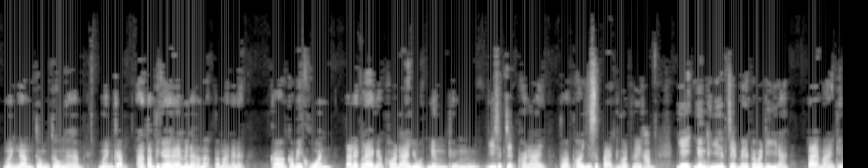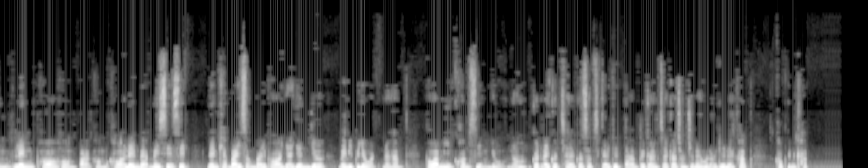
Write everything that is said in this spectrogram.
เหมือนน้ำท่วมทุ่งนะครับ เหมือนกับอาตำพริกอะไรแม่น้ำอะประมาณนั้นอะก็ก็ไม่ควรแต่แรกๆอะพอได้อยู่1ถึง27 พอได้ แต่ว่าพอ 28 งดเลยครับยี่หนึ่งถึงยี่สิบเจ็ดไม่ได้แปลว่าดีนะ แต่หมายถึงเล่นพอหอมปากหอมคอเล่นแบบไม่เสียสิทธิ์ เล่นแค่ใบสองใบพออย่าเยินเยอะไม่มีประโยชน์นะครับ เพราะว่ามีความเสี่ยงอยู่เนาะกดไลค์กดแชร์กด subscribe ติดตามเป็นกำลังใจกับช่องช anel ของเราด้วยนะครับ ขอบคุณครับ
